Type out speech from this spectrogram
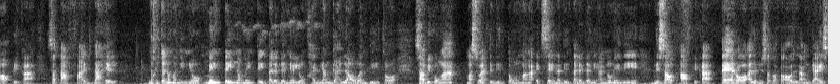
Africa sa top 5 dahil nakita naman ninyo, maintain na maintain talaga niya yung kanyang galawan dito. Sabi ko nga, maswerte din tong mga eksena din talaga ni ano eh, ni, ni South Africa. Pero, alam niyo sa totoo lang guys,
